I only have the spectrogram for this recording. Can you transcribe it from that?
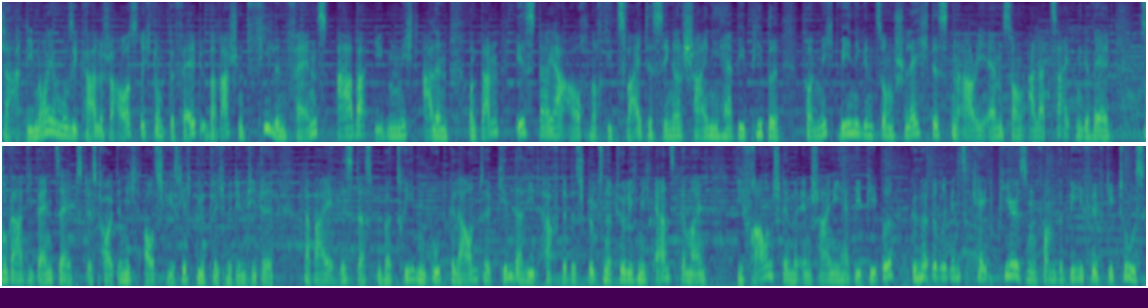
Klar, die neue musikalische Ausrichtung gefällt überraschend vielen Fans, aber eben nicht allen. Und dann ist da ja auch noch die zweite Single Shiny Happy People, von nicht wenigen zum schlechtesten REM-Song aller Zeiten gewählt. Sogar die Band selbst ist heute nicht ausschließlich glücklich mit dem Titel. Dabei ist das übertrieben gut gelaunte, kinderliedhafte des Stücks natürlich nicht ernst gemeint. Die Frauenstimme in Shiny Happy People gehört übrigens Kate Pearson von The B-52s,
